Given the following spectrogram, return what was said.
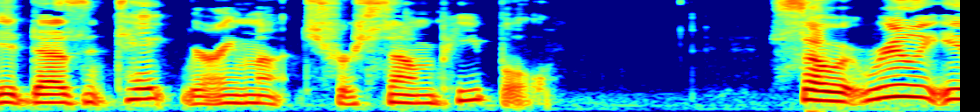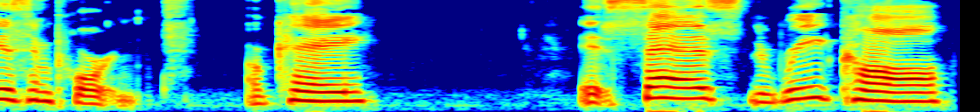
it doesn't take very much for some people. So it really is important, okay? It says the recall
